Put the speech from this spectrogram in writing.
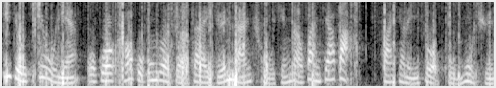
一九七五年，我国考古工作者在云南楚行的万家坝发现了一座古墓群，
